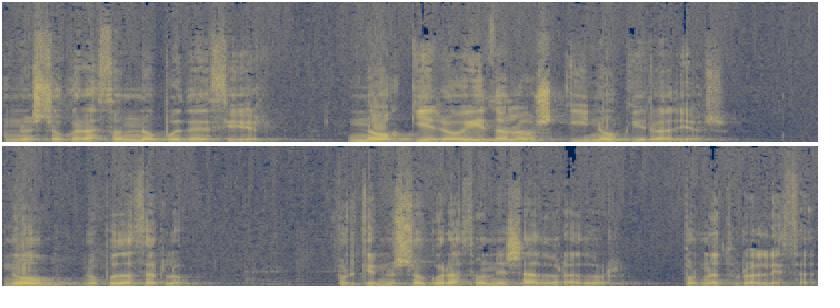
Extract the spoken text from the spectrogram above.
Nuestro corazón no puede decir, no quiero ídolos y no quiero a Dios. No, no puedo hacerlo, porque nuestro corazón es adorador por naturaleza.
